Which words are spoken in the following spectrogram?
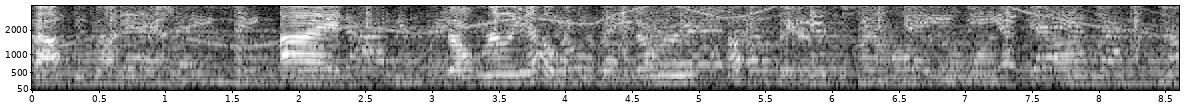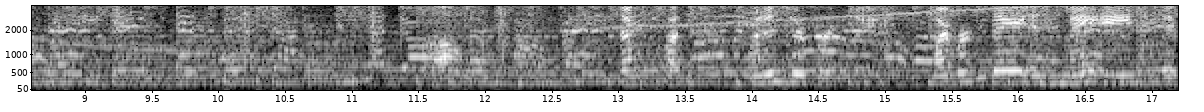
Bath and Body brand. I don't really know because I don't really shop there because my mom doesn't want to get of the Next question. When is your birthday? My birthday is May 8th. It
